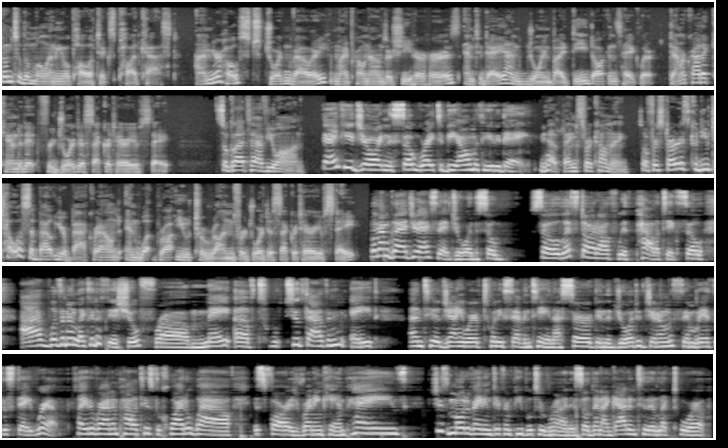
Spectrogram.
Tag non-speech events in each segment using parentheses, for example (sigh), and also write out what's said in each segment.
Welcome to the Millennial Politics Podcast. I'm your host, Jordan Valerie. My pronouns are she, her, hers, and today I'm joined by Dee Dawkins Haigler, Democratic candidate for Georgia Secretary of State. So glad to have you on. Thank you, Jordan. It's so great to be on with you today. Yeah, thanks for coming. So, for starters, could you tell us about your background and what brought you to run for Georgia Secretary of State? Well, I'm glad you asked that, Jordan. So, so let's start off with politics. So, I was an elected official from May of t- 2008 until January of 2017. I served in the Georgia General Assembly as a state rep. Played around in politics for quite a while as far as running campaigns just motivating different people to run. And so then I got into the electoral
